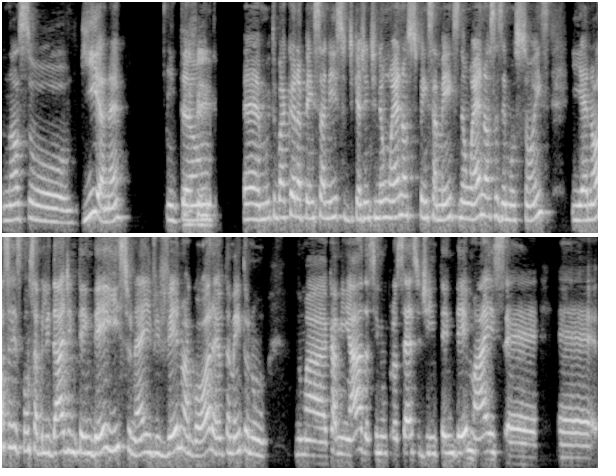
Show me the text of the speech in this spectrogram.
nosso guia, né? Então, Perfeito. é muito bacana pensar nisso, de que a gente não é nossos pensamentos, não é nossas emoções, e é nossa responsabilidade entender isso, né? E viver no agora. Eu também estou numa caminhada, assim, num processo de entender mais é, é,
